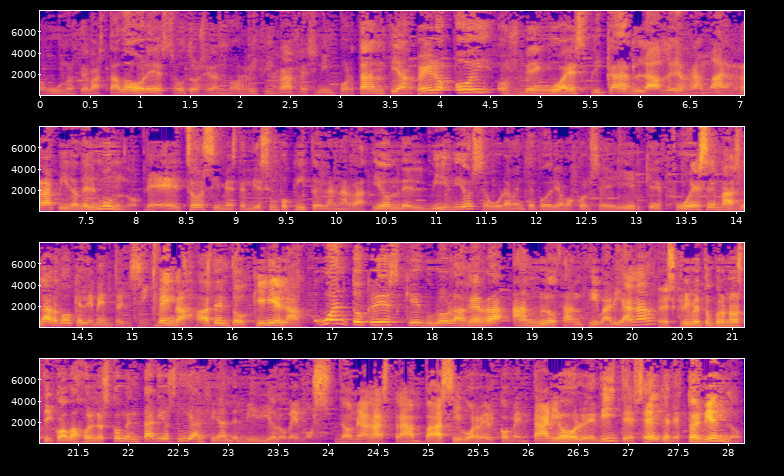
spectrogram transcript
algunos devastadores, otros eran unos rifirrafes sin importancia, pero hoy os vengo a explicar la guerra más rápida del mundo. De hecho, si me extendiese un poquito en la narración del vídeo, seguramente podríamos conseguir que fuese más largo que el evento en sí. Venga, atento, Quiniela, ¿cuánto crees que duró la guerra anglo-zanzibariana? Escribe tu pronóstico abajo en los comentarios y al final del vídeo lo vemos. No me hagas trampas y borre el comentario o lo edites, eh, que te estoy viendo.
